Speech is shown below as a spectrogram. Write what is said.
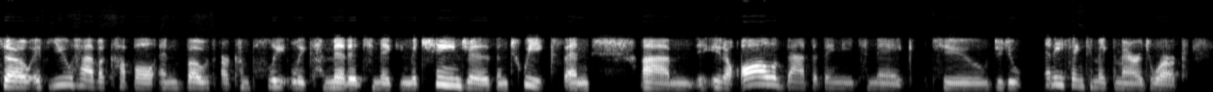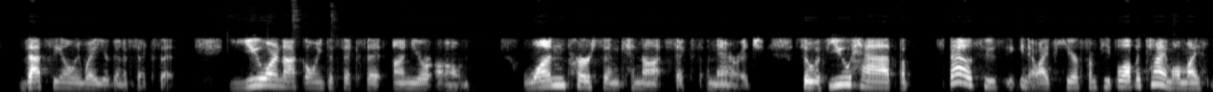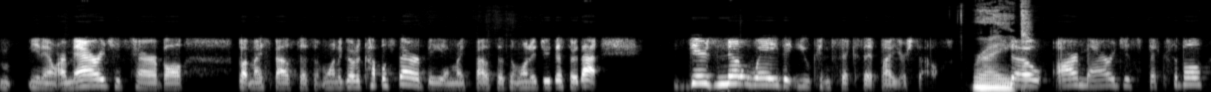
So if you have a couple and both are completely committed to making the changes and tweaks and um, you know all of that that they need to make to, to do anything to make the marriage work, that's the only way you're going to fix it. You are not going to fix it on your own. One person cannot fix a marriage. So if you have a spouse who's you know I hear from people all the time well my you know our marriage is terrible but my spouse doesn't want to go to couples therapy and my spouse doesn't want to do this or that. There's no way that you can fix it by yourself. Right. So our marriage is fixable?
